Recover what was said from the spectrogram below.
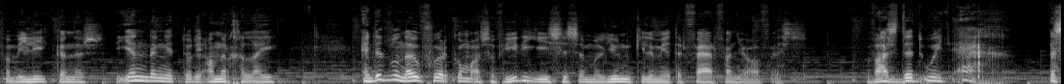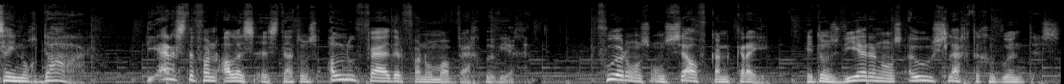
familie, kinders, die een ding het tot die ander gelei. En dit wil nou voorkom asof hierdie Jesus 'n miljoen kilometer ver van jou af is. Was dit ooit reg? Is hy nog daar? Die ergste van alles is dat ons al hoe verder van hom af weg beweeg het. Voor ons onsself kan kry, het ons weer in ons ou slegte gewoontes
